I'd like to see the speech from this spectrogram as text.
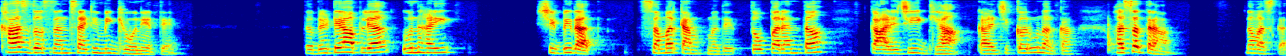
खास दोस्तांसाठी मी घेऊन येते. तर भेटूया आपल्या उन्हाळी शिबिरात समर कॅम्पमध्ये तोपर्यंत काळजी घ्या काळजी करू नका. हसत राहा. नमस्कार.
